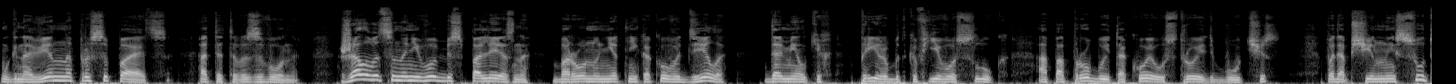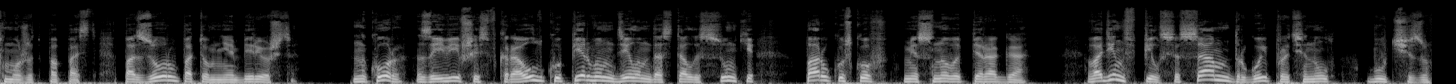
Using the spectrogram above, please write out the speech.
мгновенно просыпается от этого звона. Жаловаться на него бесполезно, барону нет никакого дела до мелких приработков его слуг, а попробуй такое устроить Бутчес, под общинный суд может попасть, позору потом не оберешься. Нкор, заявившись в караулку, первым делом достал из сумки пару кусков мясного пирога. В один впился сам, другой протянул Бутчезу.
